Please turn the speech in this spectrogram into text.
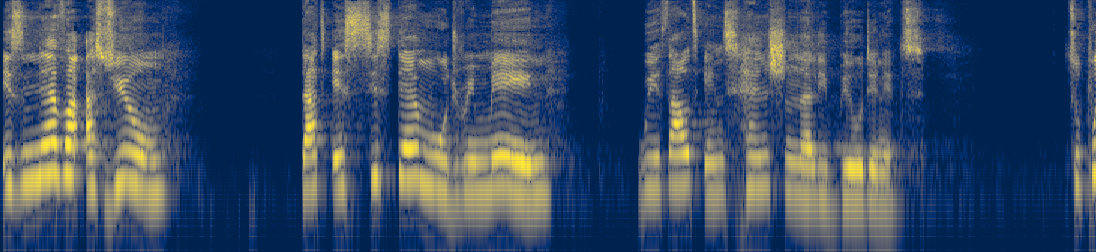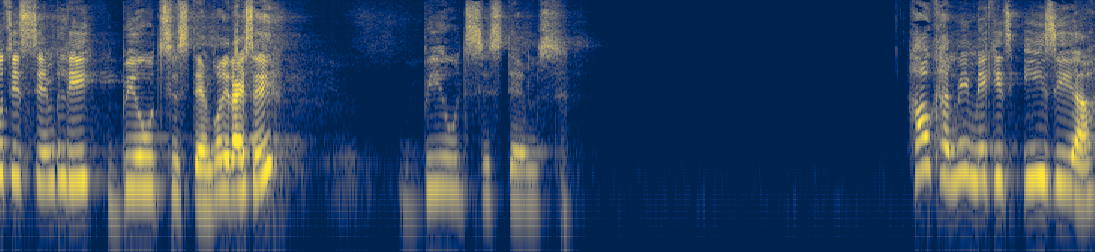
is never assume that a system would remain without intentionally building it. To put it simply, build systems. What did I say? Build systems. How can we make it easier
